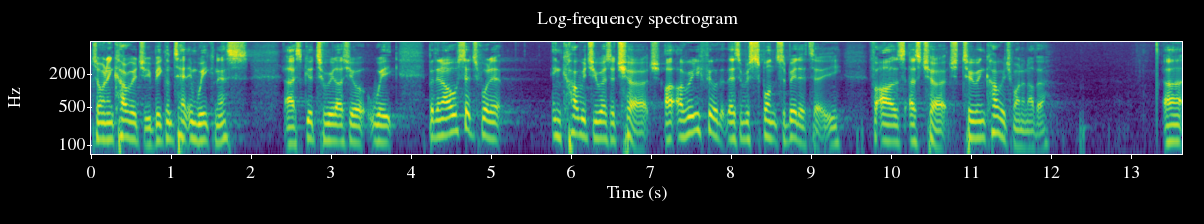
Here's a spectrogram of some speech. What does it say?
So I want to encourage you be content in weakness uh, it's good to realize you're weak. But then I also just want to encourage you as a church, I, I really feel that there's a responsibility for us as church to encourage one another. Uh,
